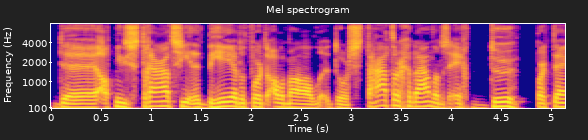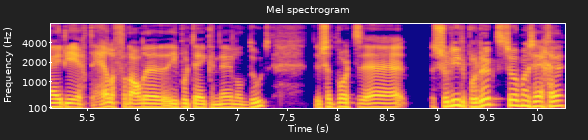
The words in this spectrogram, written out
De administratie en het beheer, dat wordt allemaal door Stater gedaan. Dat is echt de partij die echt de helft van alle hypotheken in Nederland doet. Dus het wordt een solide product, zullen we maar zeggen,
